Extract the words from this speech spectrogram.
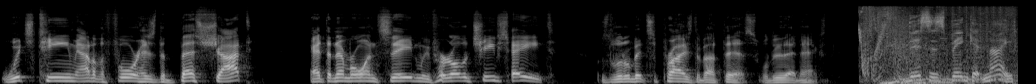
which team out of the four has the best shot at the number one seed? And we've heard all the Chiefs hate. I was a little bit surprised about this. We'll do that next. This is Bink at Night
